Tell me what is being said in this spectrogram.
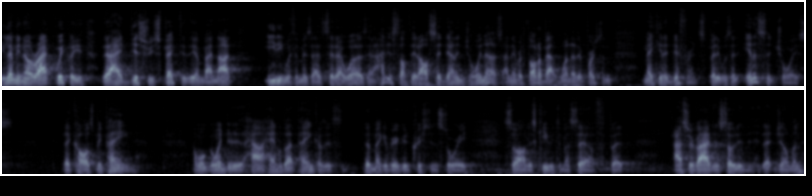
he let me know right quickly that I had disrespected them by not eating with them as I said I was. And I just thought they'd all sit down and join us. I never thought about one other person making a difference, but it was an innocent choice that caused me pain. I won't go into how I handled that pain because it doesn't make a very good Christian story, so I'll just keep it to myself. But I survived, and so did that gentleman.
